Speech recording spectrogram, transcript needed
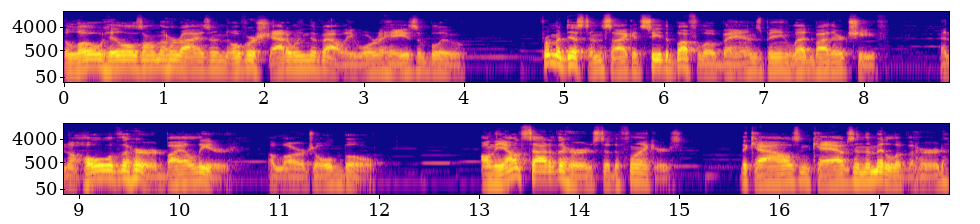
the low hills on the horizon, overshadowing the valley, wore a haze of blue. From a distance, I could see the buffalo bands being led by their chief, and the whole of the herd by a leader, a large old bull. On the outside of the herd stood the flankers. The cows and calves in the middle of the herd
